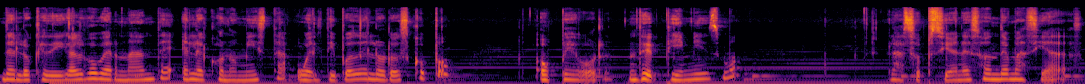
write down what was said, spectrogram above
de lo que diga el gobernante, el economista o el tipo del horóscopo? ¿O peor, de ti mismo? Las opciones son demasiadas,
